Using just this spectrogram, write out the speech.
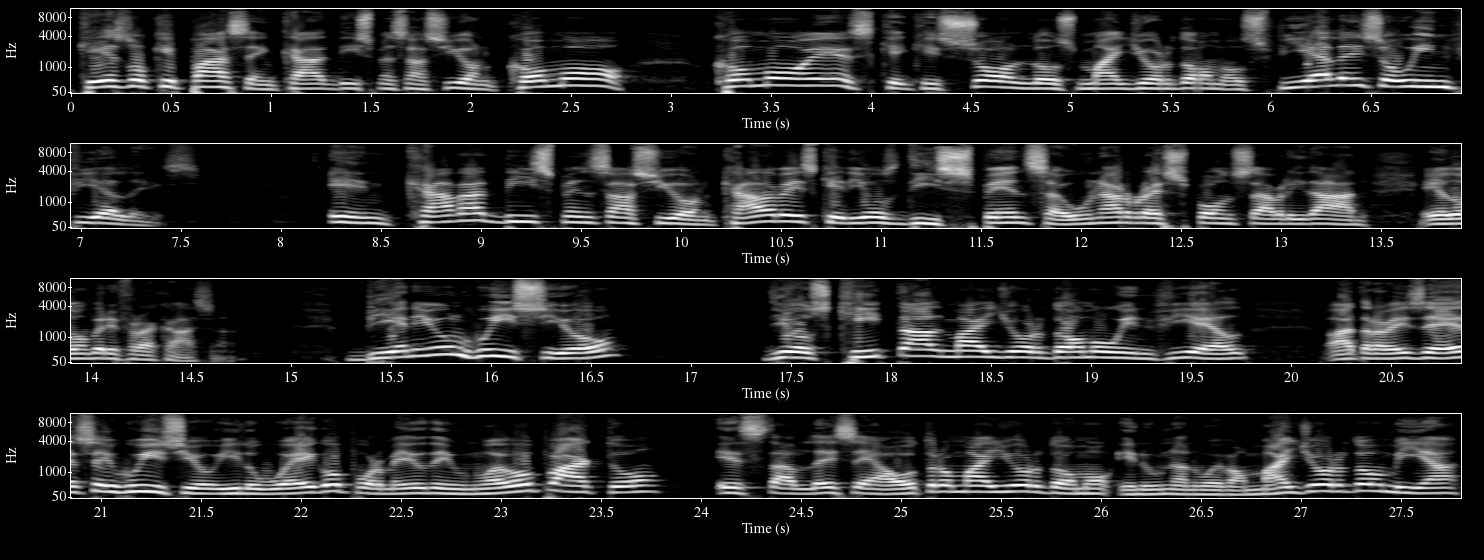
¿Qué es lo que pasa en cada dispensación? ¿Cómo, cómo es que, que son los mayordomos, fieles o infieles? en cada dispensación, cada vez que Dios dispensa una responsabilidad, el hombre fracasa. Viene un juicio, Dios quita al mayordomo infiel, a través de ese juicio y luego por medio de un nuevo pacto establece a otro mayordomo en una nueva mayordomía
